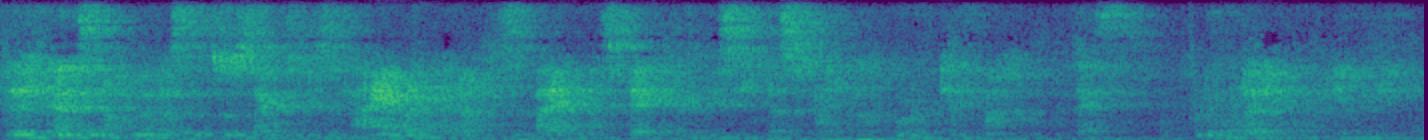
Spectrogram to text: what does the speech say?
Vielleicht können Sie noch mal was dazu sagen zu dieser Vereinbarkeit auf diese beiden Aspekte und wie sich das vielleicht auch produktiv machen lässt oder wo da die Probleme liegen.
